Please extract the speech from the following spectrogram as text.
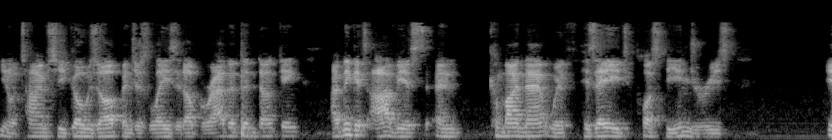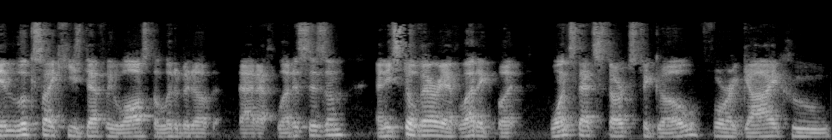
you know times he goes up and just lays it up rather than dunking. I think it's obvious, and combine that with his age plus the injuries, it looks like he's definitely lost a little bit of that athleticism, and he's still very athletic, but once that starts to go for a guy who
